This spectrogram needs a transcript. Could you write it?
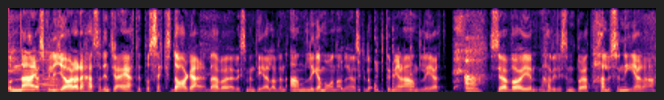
Och när jag skulle göra det här så hade inte jag ätit på sex dagar. Det här var liksom en del av den andliga månaden, jag skulle optimera andlighet. Så jag var ju, hade liksom börjat hallucinera.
